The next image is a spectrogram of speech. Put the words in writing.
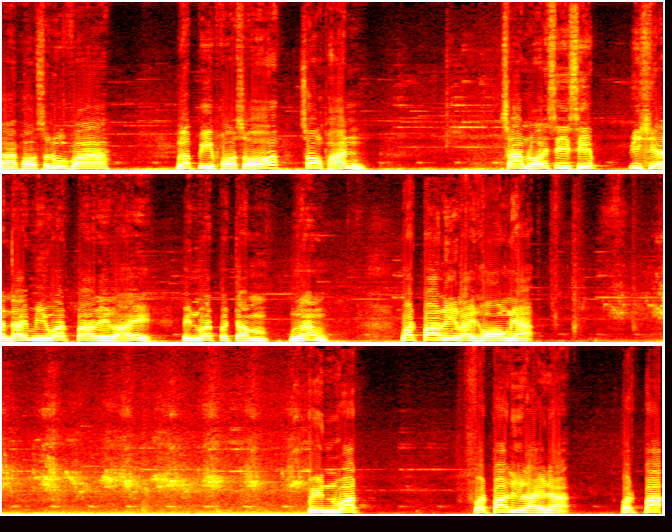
มาพอสรุปว่า เมื่อปีพศ2340 วิเชียนได้มีวัดป่าเลไรเป็นวัดประจำเมือง วัดป่าเลไรทองเนี่ย เป็นวัดวัดป่าเลไรเนี่ย วัดป่า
